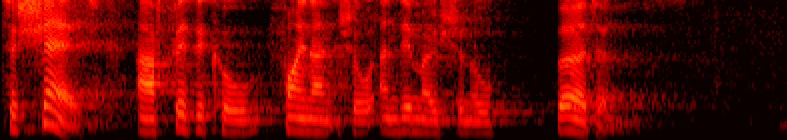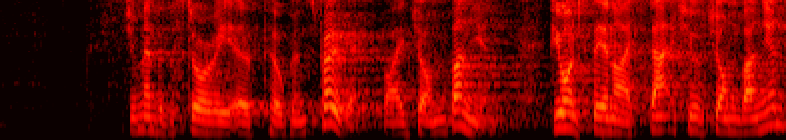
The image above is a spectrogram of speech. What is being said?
to shed our physical, financial, and emotional burdens. Do you remember the story of Pilgrim's Progress by John Bunyan? If you want to see a nice statue of John Bunyan,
